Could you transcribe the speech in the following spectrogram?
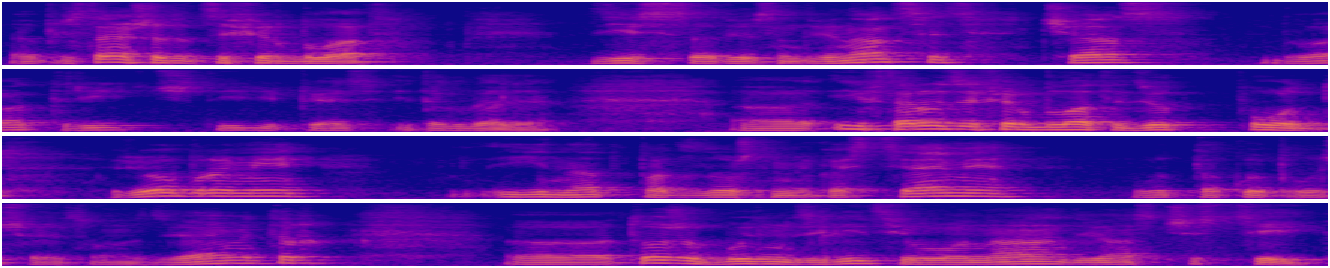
Представим, что это циферблат. Здесь, соответственно, 12, час, 2, 3, 4, 5 и так далее. И второй циферблат идет под ребрами и над подвздошными костями. Вот такой получается у нас диаметр. А, тоже будем делить его на 12 частей.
